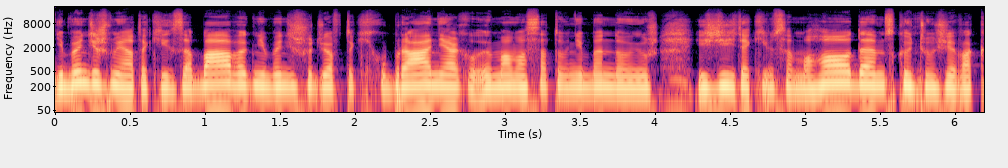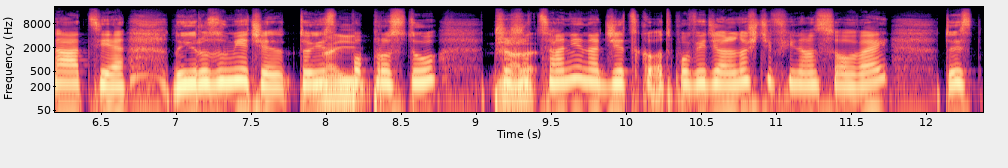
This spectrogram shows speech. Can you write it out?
nie będziesz miała takich zabawek, nie będziesz chodziła w takich ubraniach, mama z tatą nie będą już jeździli takim samochodem, skończą się wakacje. No i rozumiecie, to jest No i- po prostu przerzucanie na dziecko odpowiedzialności finansowej. To jest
